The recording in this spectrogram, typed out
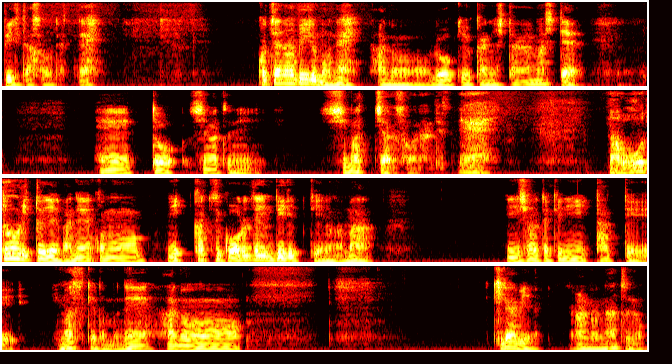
ビルだそうですね。こちらのビルもね、あのー、老朽化に従いまして、えー、っと、4月に閉まっちゃうそうなんですね。まあ、大通りといえばね、この日活ゴールデンビルっていうのがまあ、印象的に立っていますけどもね、あのー、きらびや、あの、なんつうの、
